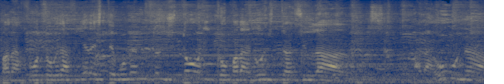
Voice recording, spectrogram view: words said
para fotografiar este momento histórico para nuestra ciudad. A la una,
